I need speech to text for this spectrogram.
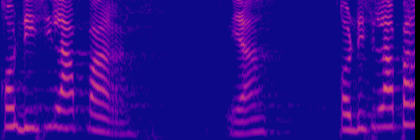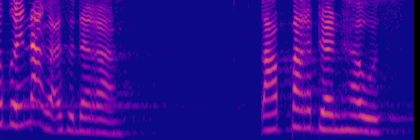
kondisi lapar. ya Kondisi lapar itu enak nggak saudara? Lapar dan haus.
